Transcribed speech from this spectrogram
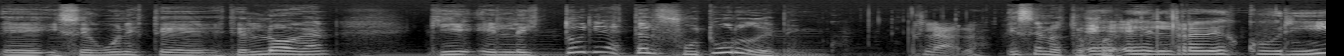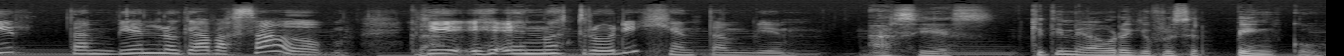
eh, y según este este eslogan, que en la historia está el futuro de Penco. Claro. Ese es nuestro Es fuerte. el redescubrir también lo que ha pasado, que es, es nuestro origen también. Así es. ¿Qué tiene ahora que ofrecer Penco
